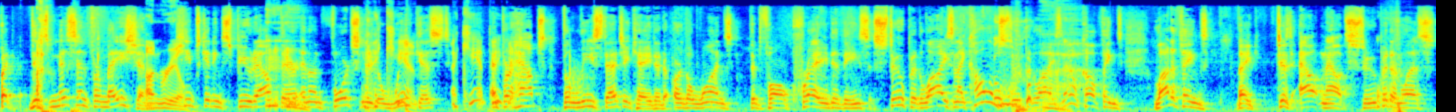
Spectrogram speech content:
But this misinformation Unreal. keeps getting spewed out there, and unfortunately, the weakest and take it. perhaps the least educated are the ones that fall prey to these stupid lies. And I call them stupid lies. They don't call things a lot of things like just out and out stupid unless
